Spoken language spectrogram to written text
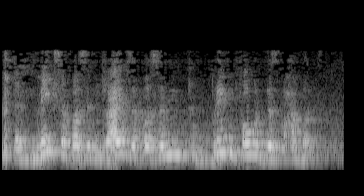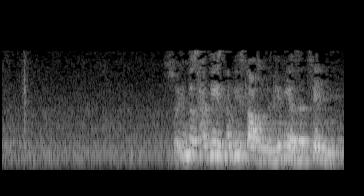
That makes a person, drives a person to bring forward this muhabbat. So in this hadith, Nabi Sallallahu is giving us that same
